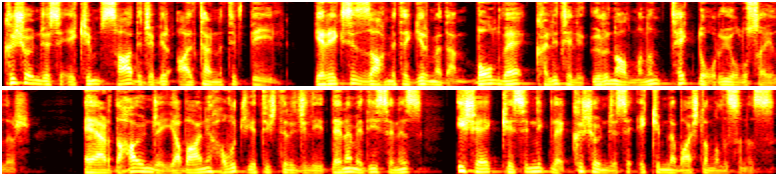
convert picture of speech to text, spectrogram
kış öncesi ekim sadece bir alternatif değil. Gereksiz zahmete girmeden bol ve kaliteli ürün almanın tek doğru yolu sayılır. Eğer daha önce yabani havuç yetiştiriciliği denemediyseniz işe kesinlikle kış öncesi ekimle başlamalısınız.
